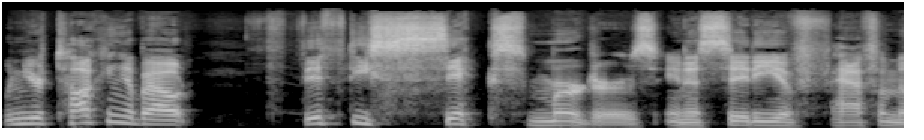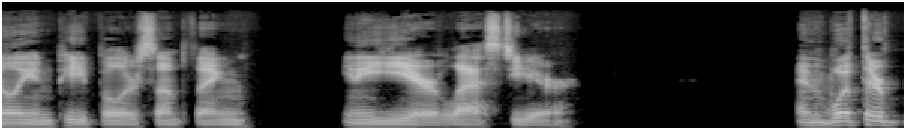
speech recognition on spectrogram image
when you're talking about 56 murders in a city of half a million people or something in a year last year. And what they're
